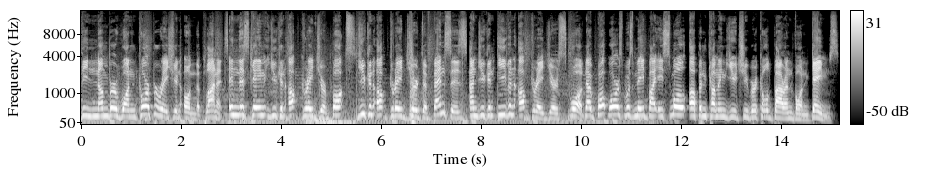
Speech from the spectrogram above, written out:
the number one corporation on the planet. In this game, you can upgrade your bots, you can upgrade upgrade your defenses, and you can even upgrade your squad. Now, Bot Wars was made by a small up-and-coming YouTuber called Baron Von Games.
